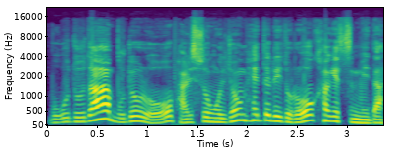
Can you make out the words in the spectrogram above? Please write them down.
모두 다 무료로 발송을 좀 해드리도록 하겠습니다.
